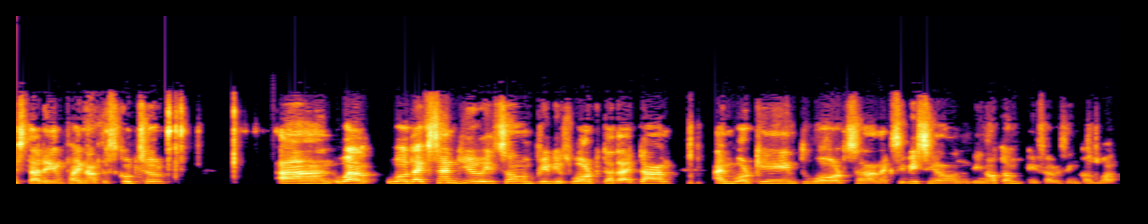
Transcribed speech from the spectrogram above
studying fine art sculpture. And well, what I've sent you is some previous work that I've done. I'm working towards an exhibition in autumn, if everything goes well.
